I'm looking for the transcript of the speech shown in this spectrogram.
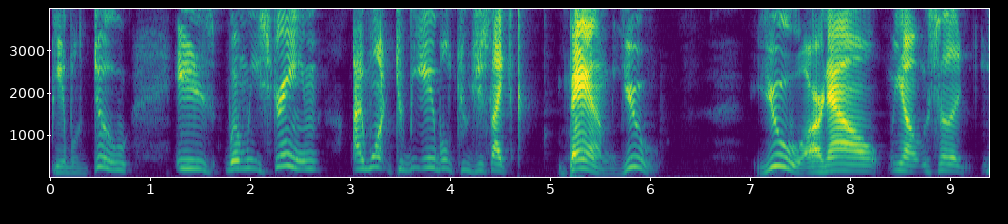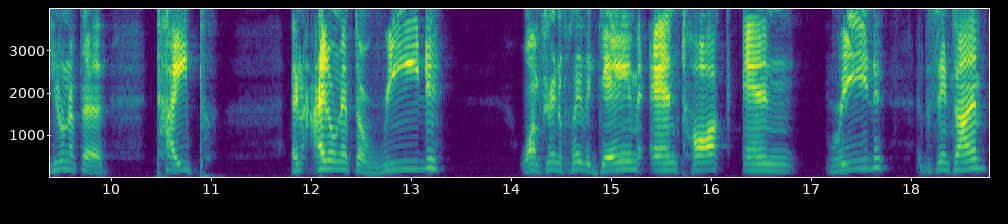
be able to do is when we stream, I want to be able to just like bam, you you are now, you know, so that you don't have to type and I don't have to read while I'm trying to play the game and talk and read at the same time.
